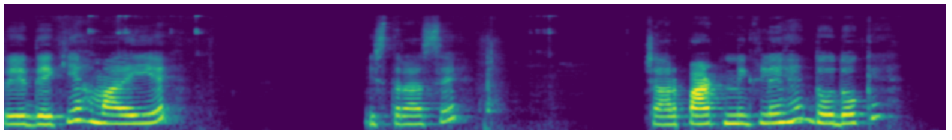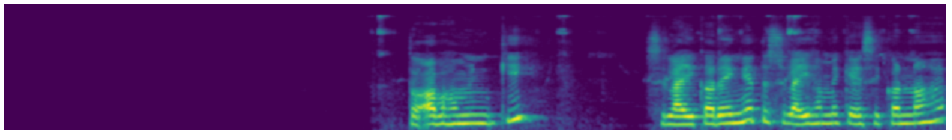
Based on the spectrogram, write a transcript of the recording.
तो ये देखिए, हमारे ये इस तरह से चार पार्ट निकले हैं दो दो के। तो अब हम इनकी सिलाई करेंगे। तो सिलाई हमें कैसे करना है?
